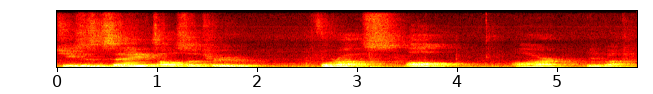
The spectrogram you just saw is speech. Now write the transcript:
Jesus is saying it's also true for us. All are invited.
